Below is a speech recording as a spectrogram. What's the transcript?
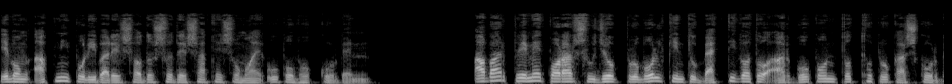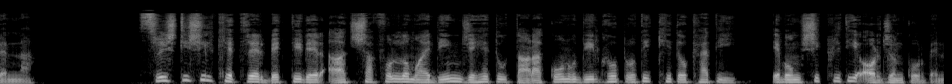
এবং আপনি পরিবারের সদস্যদের সাথে সময় উপভোগ করবেন। আবার প্রেমে পড়ার সুযোগ প্রবল কিন্তু ব্যক্তিগত আর গোপন তথ্য প্রকাশ করবেন না। সৃষ্টিশীল ক্ষেত্রের ব্যক্তিদের আজ সাফল্যময় দিন যেহেতু তারা কোনো দীর্ঘ প্রতীক্ষিত খ্যাতি এবং স্বীকৃতি অর্জন করবেন।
